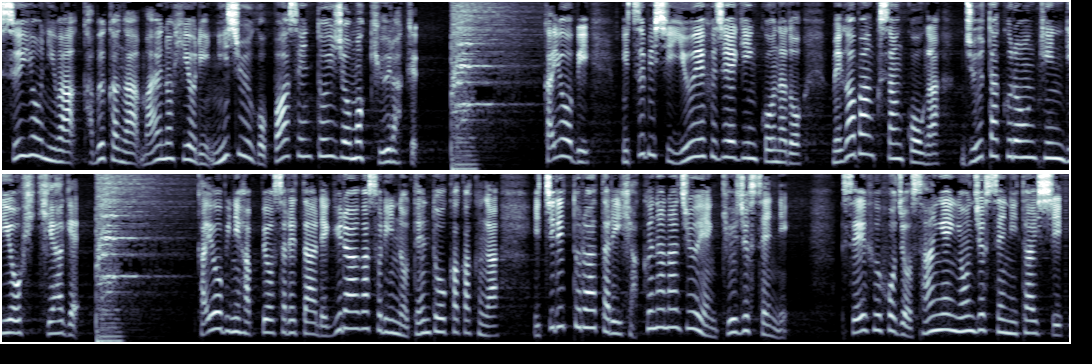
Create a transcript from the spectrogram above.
水曜には株価が前の日より25%以上も急落。火曜日、三菱 UFJ 銀行などメガバンク3行が住宅ローン金利を引き上げ。火曜日に発表されたレギュラーガソリンの店頭価格が1リットルあたり170円90銭に、政府補助3円40銭に対し、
